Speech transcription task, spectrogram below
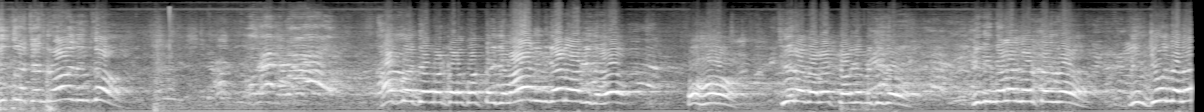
ನಿಂತು ಚಂದ್ರ ನಿಂತು ಆತ್ಮಹತ್ಯೆ ಮಾಡ್ಕೊಳಕ್ ಹೋಗ್ತಾ ಇದೆಯಲ್ಲ ನಿನ್ಗೇನು ಆಗಿದೆ? ಓಹೋ ಸೀರೆ ಬೇರೆ ಕೆಳಗೆ ಬಿದ್ದಿದೆ. ಇದನ್ನೆಲ್ಲ ನೋಡ್ತಾ ಇದ್ರೆ ನಿಮ್ ಜೀವನದಲ್ಲಿ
